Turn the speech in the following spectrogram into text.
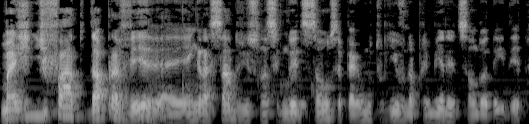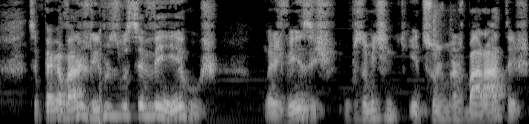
mas, de fato, dá para ver, é, é, engraçado isso, na segunda edição, você pega muito livro, na primeira edição do AD&D, você pega vários livros e você vê erros, às vezes, principalmente em edições mais baratas,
